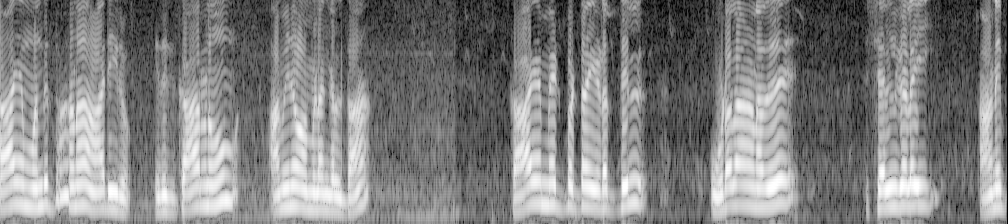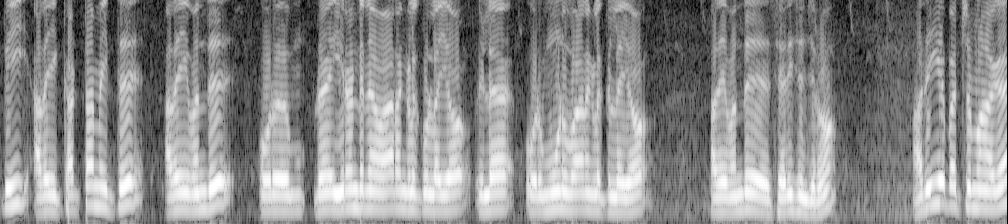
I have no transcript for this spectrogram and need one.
காயம் வந்து தானாக ஆறிடும் இதுக்கு காரணமும் அமினோ அமிலங்கள் தான். காயம் ஏற்பட்ட இடத்தில் உடலானது செல்களை அனுப்பி அதை கட்டமைத்து அதை வந்து ஒரு இரண்டு வாரங்களுக்குள்ளேயோ இல்லை ஒரு மூணு வாரங்களுக்குள்ளேயோ அதை வந்து சரி செஞ்சிடும் அதிகபட்சமாக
